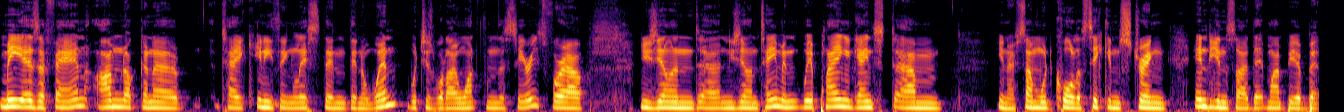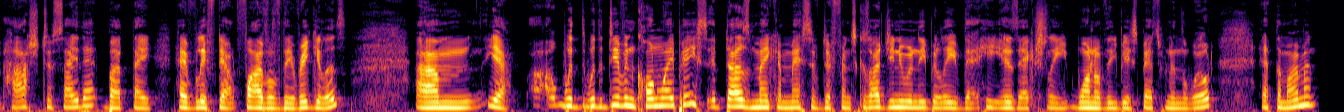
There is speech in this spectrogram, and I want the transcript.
Me as a fan, I'm not going to take anything less than, than a win, which is what I want from this series for our New Zealand uh, New Zealand team, and we're playing against um, you know, some would call a second string Indian side. That might be a bit harsh to say that, but they have left out five of their regulars. Um, yeah, uh, with with the Devon Conway piece, it does make a massive difference because I genuinely believe that he is actually one of the best batsmen in the world at the moment.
